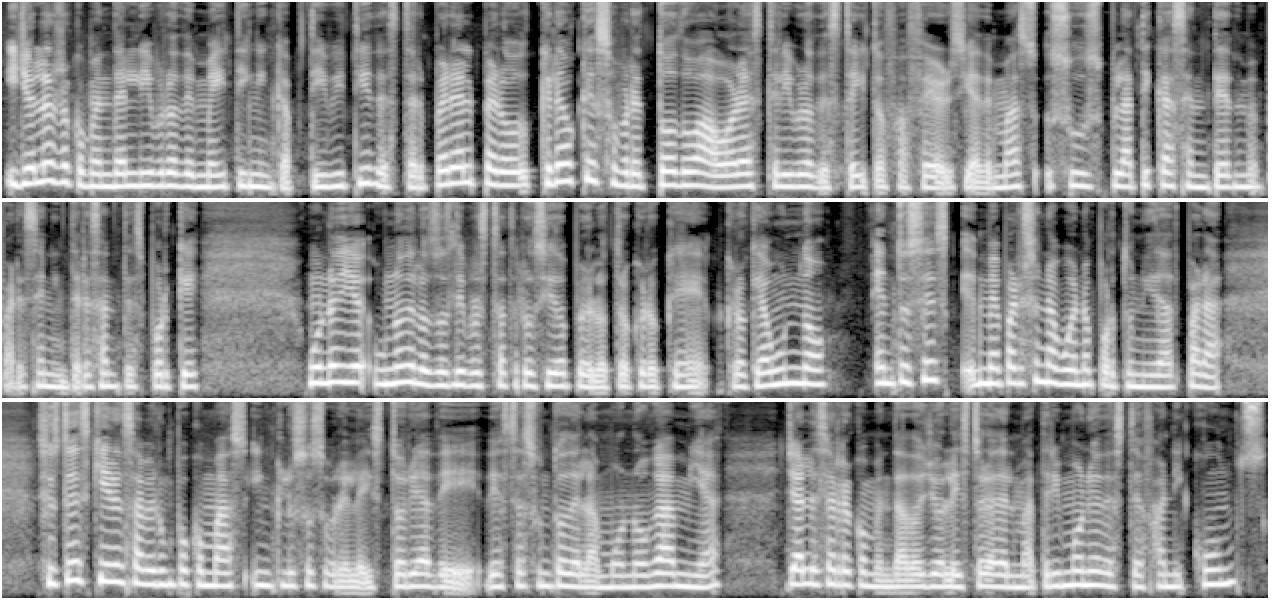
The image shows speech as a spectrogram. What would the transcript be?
y yo les recomendé el libro de Mating in Captivity de Esther Perel, pero creo que sobre todo ahora este libro de State of Affairs y además sus pláticas en TED me parecen interesantes porque uno de, uno de los dos libros está traducido, pero el otro creo que, creo que aún no. Entonces, eh, me parece una buena oportunidad para, si ustedes quieren saber un poco más incluso sobre la historia de, este asunto de la monogamia, ya les he recomendado yo la historia del matrimonio de Stephanie Kuntz.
